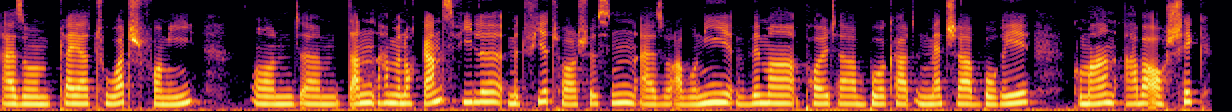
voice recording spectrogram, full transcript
also ein Player to watch for me. Und ähm, dann haben wir noch ganz viele mit vier Torschüssen, also Aboni, Wimmer, Polter, Burkhardt, Metscher, Boré, Koman, aber auch Schick.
